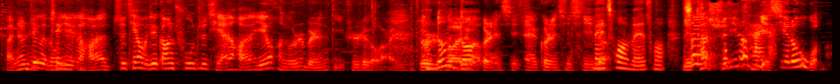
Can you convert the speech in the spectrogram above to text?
反正这个东西好像之前我记得刚出之前，好像也有很多日本人抵制这个玩意儿，就是说这很多个个人信哎个人信息没，错，没错，所以它实际上也泄露过嘛，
